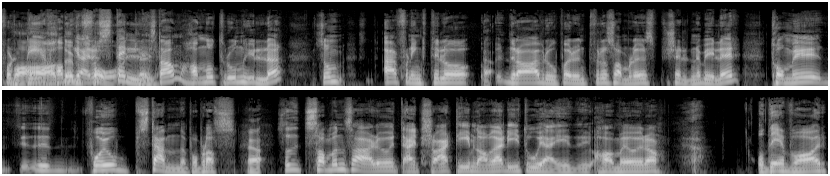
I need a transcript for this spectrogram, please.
For Hva det han de greier å stelle i stand, han og Trond Hylle, som er flink til å dra Europa rundt for å samle sjeldne biler. Tommy eh, får jo standene på plass. Ja. Så sammen så er det jo er et svært team, da, men det er de to jeg har med å gjøre. Og det var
